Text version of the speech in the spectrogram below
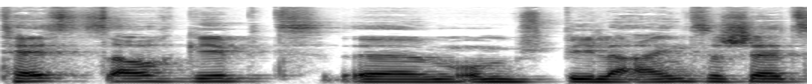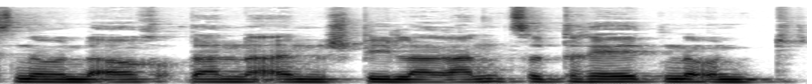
Tests auch gibt, ähm, um Spieler einzuschätzen und auch dann an Spieler ranzutreten und,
